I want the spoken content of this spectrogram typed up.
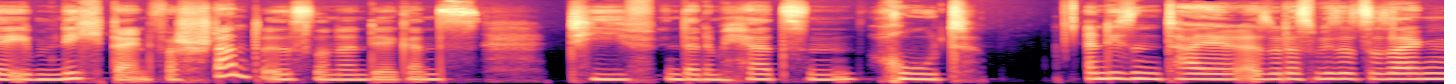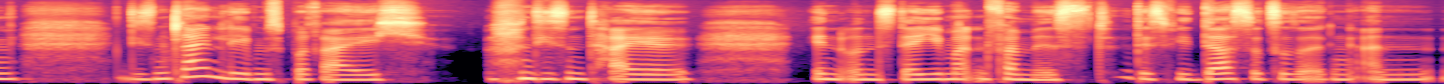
der eben nicht dein Verstand ist, sondern der ganz tief in deinem Herzen ruht. An diesen Teil, also dass wir sozusagen diesen kleinen Lebensbereich, diesen Teil in uns, der jemanden vermisst, dass wir das sozusagen an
